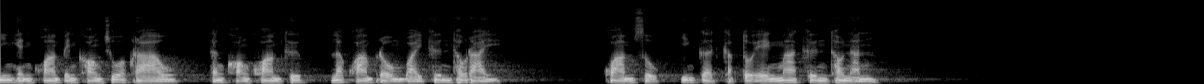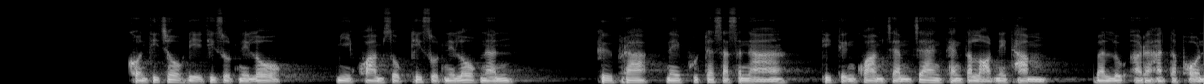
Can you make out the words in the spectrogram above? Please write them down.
ยิ่งเห็นความเป็นของชั่วคราว ทั้งของความทึบและความโปร่งบ่อยขึ้นเท่าไหร่ ความสุขยิ่งเกิดกับตัวเองมากขึ้นเท่านั้น คนที่โชคดีที่สุดในโลก มีความสุขที่สุดในโลกนั้น คือพระในพุทธศาสนาที่ถึงความแจ่มแจ้งแทงตลอดในธรรม บรรลุอรหัตผล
